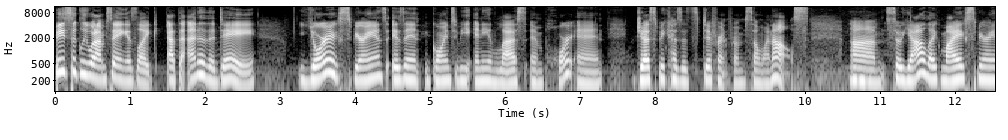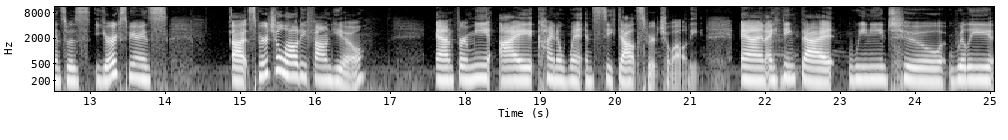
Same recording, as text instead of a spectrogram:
basically what I'm saying is like at the end of the day, your experience isn't going to be any less important just because it's different from someone else. Mm. Um, so yeah, like my experience was your experience. Uh, spirituality found you, and for me, I kind of went and seeked out spirituality, and I mm-hmm. think that we need to really,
